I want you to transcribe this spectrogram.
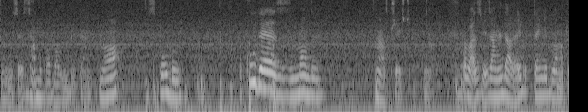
tu bym sobie zamurował niby ten. No, spróbuj. O z mądry. Znalazł przejście. No. Dobra, zwiedzamy dalej, bo tutaj nie byłam, a tu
